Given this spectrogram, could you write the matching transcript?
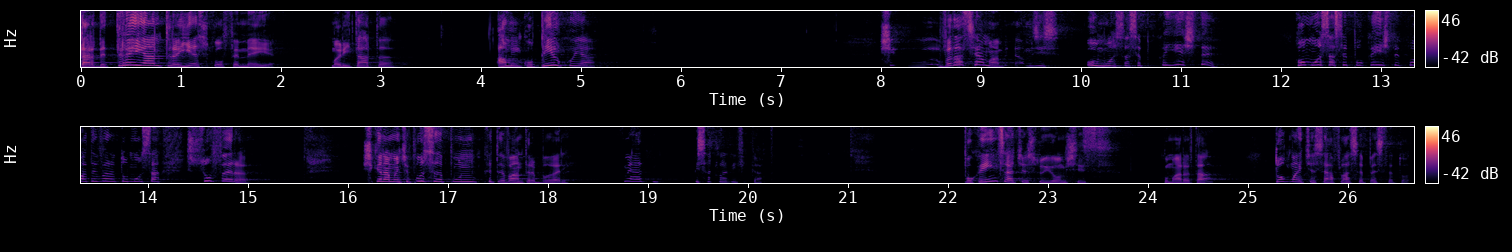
Dar de trei ani trăiesc cu o femeie măritată, am un copil cu ea. Și vă dați seama, am zis, omul ăsta se pocăiește. Omul ăsta se pocăiește cu adevărat, omul ăsta suferă. Și când am început să pun câteva întrebări, mi s-a clarificat. Pocăința acestui om, știți cum arăta? Tocmai ce se aflase peste tot.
